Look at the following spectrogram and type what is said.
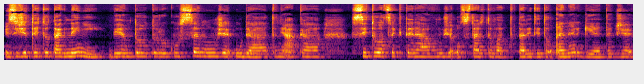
jestliže teď to tak není, během tohoto roku se může udát nějaká situace, která může odstartovat tady tyto energie, takže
